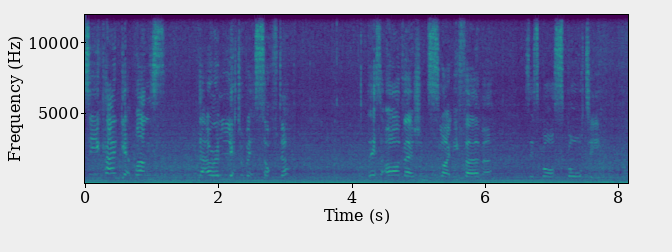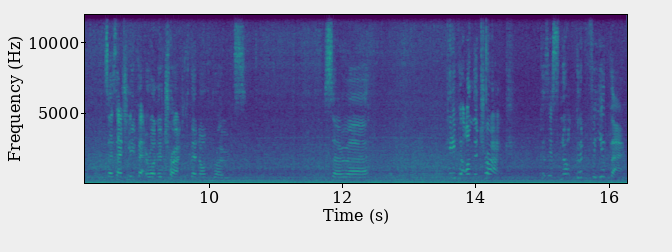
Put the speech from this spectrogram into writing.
So you can get ones that are a little bit softer. This R version's slightly firmer, so it's more sporty. So it's actually better on a track than on roads. So uh, it on the track because it's not good for your back.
